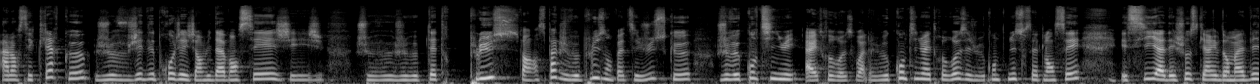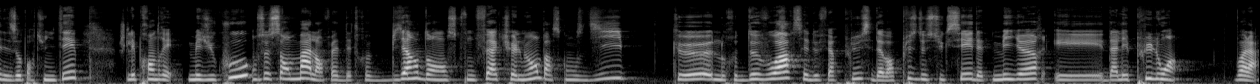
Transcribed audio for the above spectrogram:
Alors c'est clair que j'ai des projets, j'ai envie d'avancer, je, veux, je veux peut-être plus. Enfin, c'est pas que je veux plus en fait, c'est juste que je veux continuer à être heureuse. Voilà, je veux continuer à être heureuse et je veux continuer sur cette lancée. Et s'il y a des choses qui arrivent dans ma vie, des opportunités, je les prendrai. Mais du coup, on se sent mal en fait d'être bien dans ce qu'on fait actuellement parce qu'on se dit que notre devoir c'est de faire plus et d'avoir plus de succès, d'être meilleur et d'aller plus loin. Voilà.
